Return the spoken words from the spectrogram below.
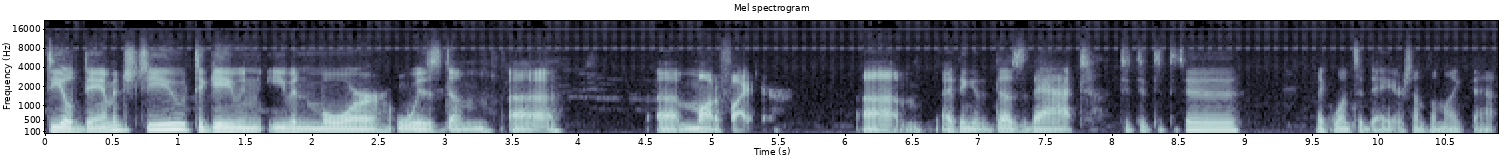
deal damage to you to gain even more wisdom uh, uh, modifier. Um, I think it does that like once a day or something like that,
